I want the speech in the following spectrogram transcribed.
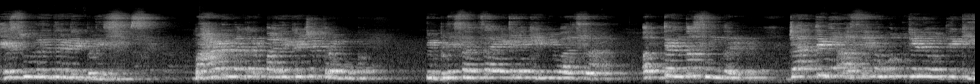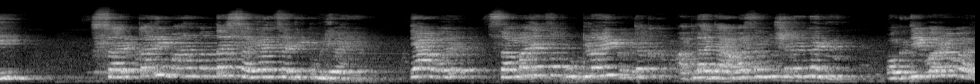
हे सुरेंद्र टिपणीस महाड नगरपालिकेचे प्रमुख. टिपणीसांचा एक लेखी मी वाचला. अत्यंत सुंदर. ज्यात तिने असे नमूद केले होते की सरकारी मालमत्ता सगळ्यांसाठी खुली आहे. त्यावर समाजाचा कुठलाही घटक आपला दावा सांगू शकत नाही. अगदी बरोबर.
